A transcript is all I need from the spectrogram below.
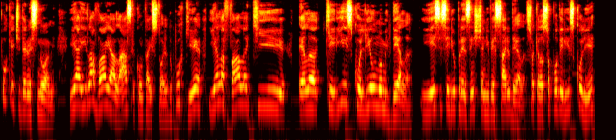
por que te deram esse nome? E aí lá vai a Alaska contar a história do porquê, e ela fala que ela queria escolher o nome dela, e esse seria o presente de aniversário dela, só que ela só poderia escolher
